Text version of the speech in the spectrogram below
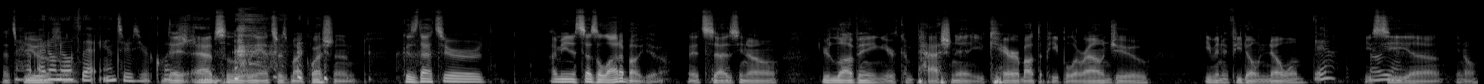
That's I- beautiful. I don't know if that answers your question. It absolutely answers my question because that's your i mean it says a lot about you it says you know you're loving you're compassionate you care about the people around you even if you don't know them Yeah. you Oh, see yeah. uh you know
